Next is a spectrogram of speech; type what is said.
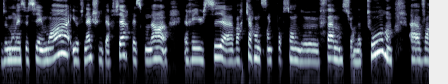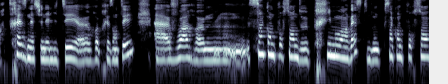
de mon associé et moi. Et au final, je suis hyper fière parce qu'on a réussi à avoir 45% de femmes sur notre tour, à avoir 13 nationalités euh, représentés, à avoir 50% euh, de primo invest, donc 50%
